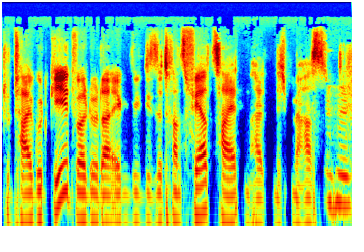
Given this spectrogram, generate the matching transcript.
total gut geht, weil du da irgendwie diese Transferzeiten halt nicht mehr hast. Mhm.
